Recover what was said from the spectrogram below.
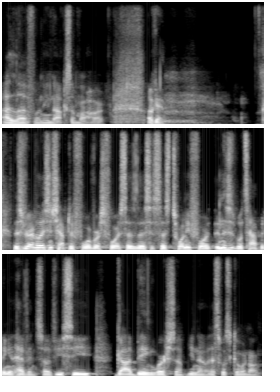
I love when he knocks on my heart. Okay. This Revelation chapter 4, verse 4, it says this. It says 24, and this is what's happening in heaven. So if you see God being worshiped, you know, that's what's going on.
